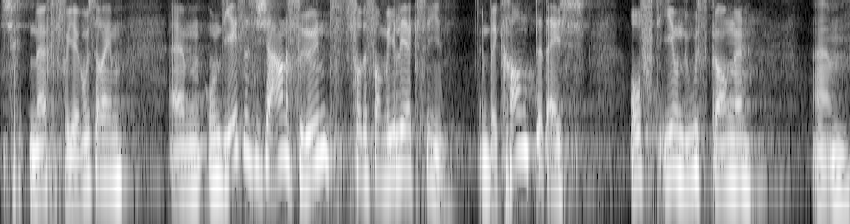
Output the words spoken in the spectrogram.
das ist nahe von Jerusalem. Ähm, und Jesus ist auch ein Freund von der Familie gewesen. Ein Bekannter, der ist oft ein- und ausgegangen. Ähm,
